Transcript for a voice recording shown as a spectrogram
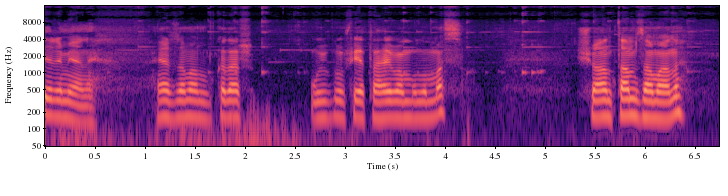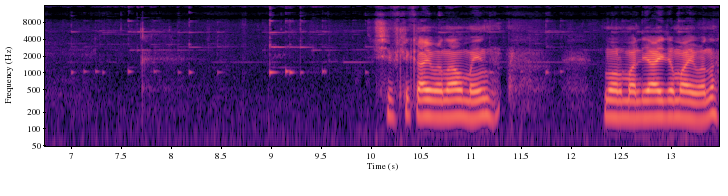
isterim yani. Her zaman bu kadar uygun fiyata hayvan bulunmaz. Şu an tam zamanı. Çiftlik hayvanı almayın. Normal yaylım hayvanı.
